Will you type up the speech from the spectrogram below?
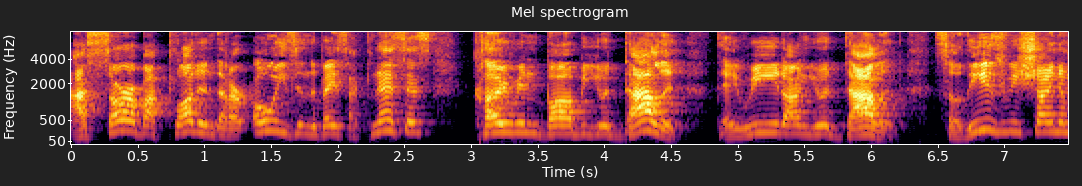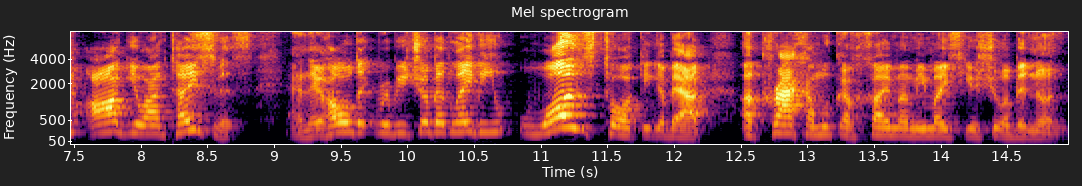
asara batlanin that are always in the base of Knesses, kairin ba yudalid. They read on yudalid. So these Rishonim argue on Taisvis, and they hold that Rabbi Yeshua ben Levi was talking about a krach hamuk of chayma mimais Yeshua ben Nun.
